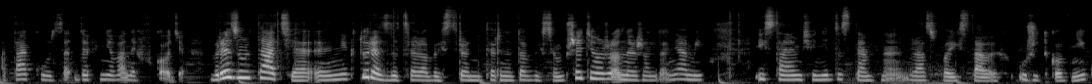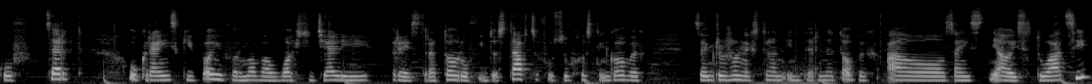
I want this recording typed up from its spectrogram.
ataku zdefiniowanych w kodzie. W rezultacie y, niektóre z docelowych stron internetowych są przeciążone żądaniami i stają się niedostępne dla swoich stałych użytkowników. CERT ukraiński poinformował właścicieli, rejestratorów i dostawców usług hostingowych zagrożonych stron internetowych o zaistniałej sytuacji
